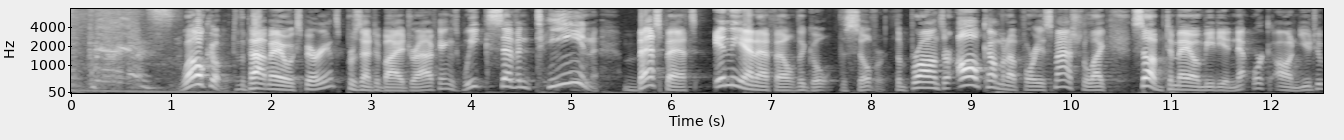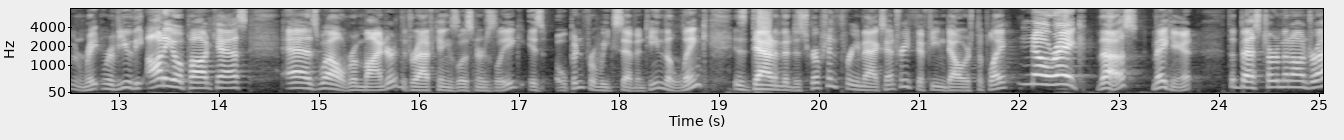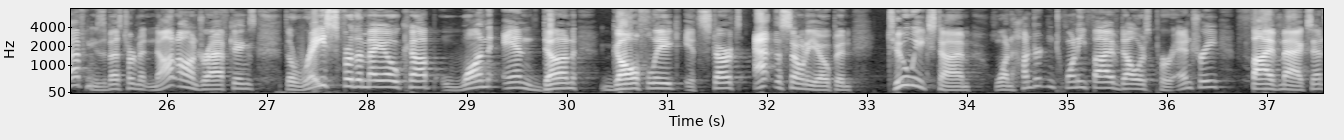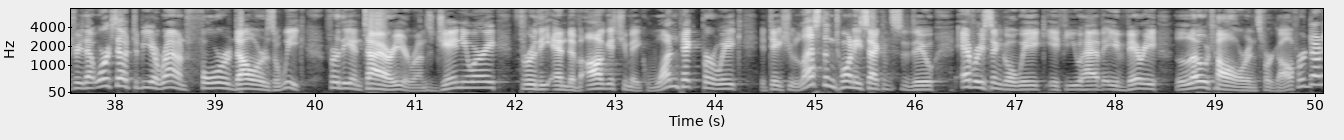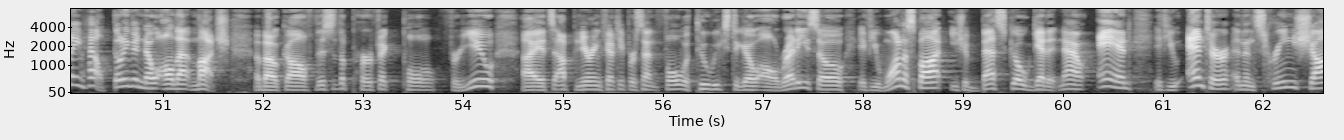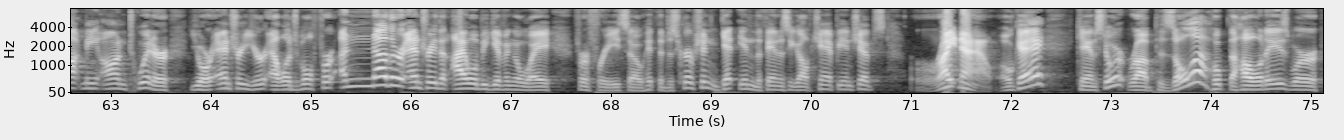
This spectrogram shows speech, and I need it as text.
Experience. Welcome to the Pat Mayo Experience, presented by DraftKings. Week 17 best bets in the NFL. The gold, the silver, the bronze are all coming up for you. Smash the like, sub to Mayo Media Network on YouTube, and rate and review the audio podcast as well. Reminder the DraftKings Listeners League is open for Week 17. The link is down in the description. Three max entry, $15 to play, no rake, thus making it the best tournament on DraftKings, the best tournament not on DraftKings, the race for the Mayo Cup, one and done golf league. It starts at the Sony Open. Two weeks' time, $125 per entry, five max entry. That works out to be around $4 a week for the entire year. Runs January through the end of August. You make one pick per week. It takes you less than 20 seconds to do every single week if you have a very low tolerance for golf or don't even help, don't even know all that much about golf. This is the perfect pull for you. Uh, it's up nearing 50% full with two weeks to go already. So if you want a spot, you should best go get it now. And if you enter and then screenshot me on Twitter your entry, you're eligible for another entry that I will be giving away for free. So hit the description, get in the Fantasy Golf Championships right now, okay? Cam Stewart, Rob Pizzola. Hope the holidays were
